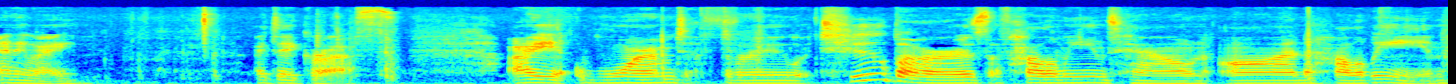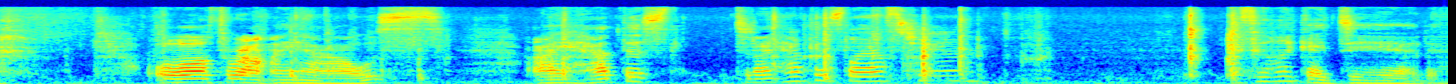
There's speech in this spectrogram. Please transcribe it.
Anyway, I digress. I warmed through two bars of Halloween Town on Halloween, all throughout my house. I had this, did I have this last year? I feel like I did.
